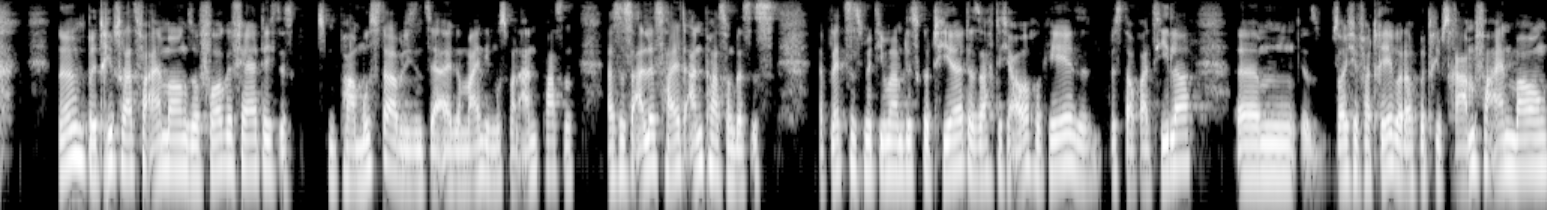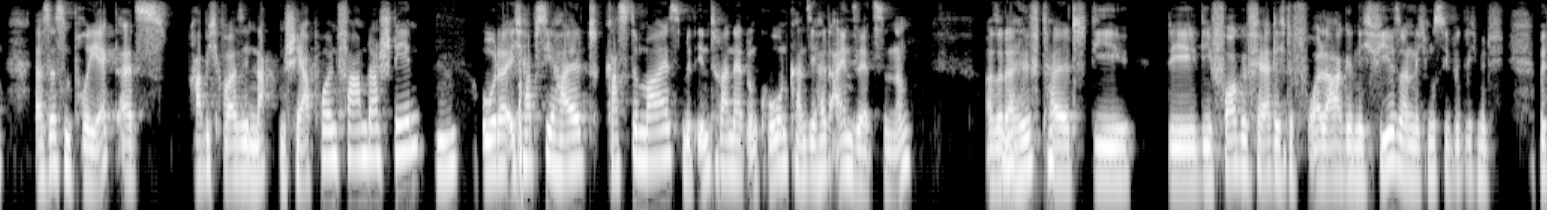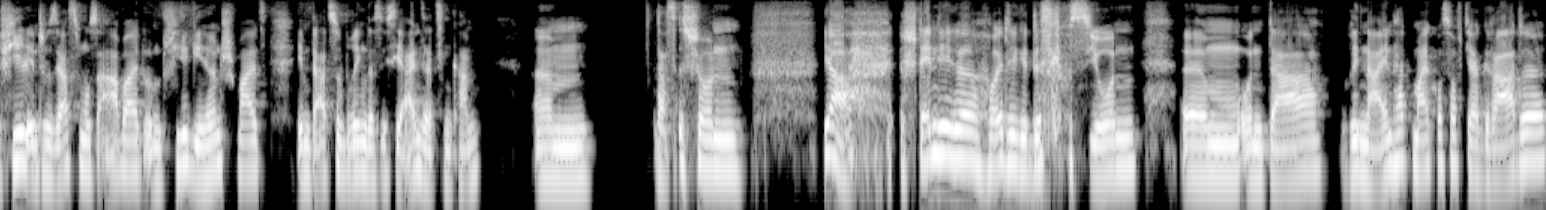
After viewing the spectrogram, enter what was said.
ne, Betriebsratsvereinbarung so vorgefertigt. Es gibt ein paar Muster, aber die sind sehr allgemein, die muss man anpassen. Das ist alles halt Anpassung. Das ist, ich habe letztens mit jemandem diskutiert, da sagte ich auch, okay, du bist auch ITler, ähm, solche Verträge oder auch Betriebsrahmenvereinbarungen, das ist ein Projekt, als habe ich quasi einen nackten SharePoint-Farm da stehen. Mhm. Oder ich habe sie halt customized mit Intranet und Co. und kann sie halt einsetzen. Ne? Also mhm. da hilft halt die, die, die vorgefertigte Vorlage nicht viel, sondern ich muss sie wirklich mit, mit viel Enthusiasmus, Arbeit und viel Gehirnschmalz eben dazu bringen, dass ich sie einsetzen kann. Ähm, das ist schon, ja, ständige heutige Diskussion. Ähm, und da hinein hat Microsoft ja gerade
